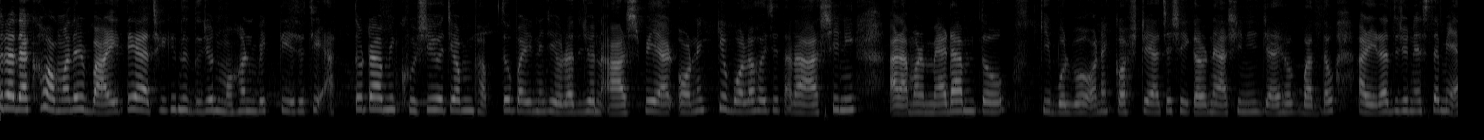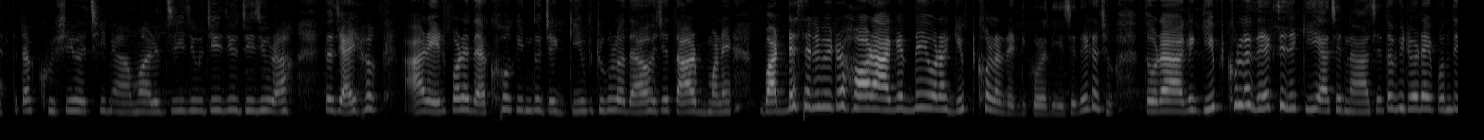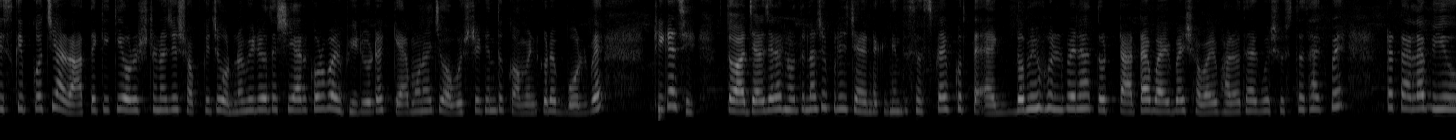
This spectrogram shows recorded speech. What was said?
বন্ধুরা, দেখো আমাদের বাড়িতে আজকে কিন্তু দুজন মহান ব্যক্তি এসেছে। এতটা আমি খুশি হয়েছি, আমি ভাবতেও পারিনি যে ওরা দুজন আসবে। আর অনেককে বলা হয়েছে তারা আসেনি। আর আমার ম্যাডাম তো, কি বলব, অনেক কষ্টে আছে, সেই কারণে আসেনি। যাই হোক, বাদ দাও। আর এরা দুজন এসে আমি এতটা খুশি হয়েছি না আমার। জিজু জিজু, জিজুরা। তো যাই হোক, আর এরপরে দেখো কিন্তু যে গিফটগুলো দেওয়া হয়েছে, তার মানে বার্থডে সেলিব্রেট হওয়ার আগের দিয়েই ওরা গিফট খোলা রেডি করে দিয়েছে, দেখেছ? তো ওরা আগে গিফট খুলে দেখছে যে কী আছে, না আছে। তো ভিডিওটা এই পর্যন্ত স্কিপ করছি, আর রাতে কী কী অনুষ্ঠান হয়েছে সব কিছু অন্য ভিডিওতে শেয়ার করব আর ভিডিওটা কেমন হয়েছে অবশ্যই কিন্তু কমেন্ট করে বলবে। ঠিক আছে? তো আর যারা যারা নতুন আছে প্লিজ চ্যানেলটাকে কিন্তু সাবস্ক্রাইব করতে একদমই ভুলবে না। তো টাটা বাই বাই সবাই ভালো থাকবে, সুস্থ থাকবে। Tata love you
